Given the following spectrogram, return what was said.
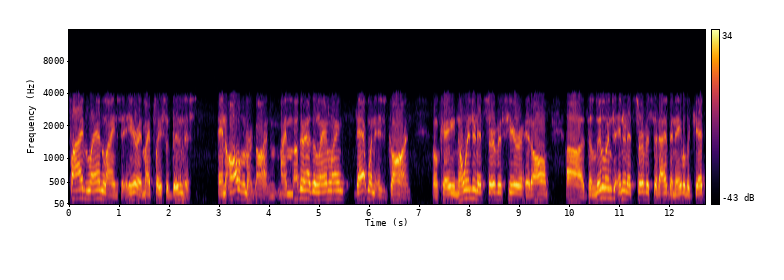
five landlines here at my place of business, and all of them are gone. My mother has a landline; that one is gone. Okay, no internet service here at all. Uh, the little internet service that I've been able to get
